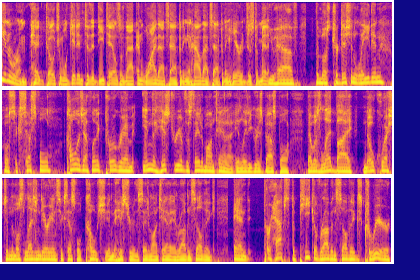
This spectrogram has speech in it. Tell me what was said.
interim head coach. And we'll get into the details of that and why that's happening and how that's happening here in just a minute. You have the most tradition laden, most successful college athletic program in the history of the state of Montana in Lady Grizz basketball that was led by, no question, the most legendary and successful coach in the history of the state of Montana in Robin Selvig. And perhaps the peak of Robin Selvig's career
